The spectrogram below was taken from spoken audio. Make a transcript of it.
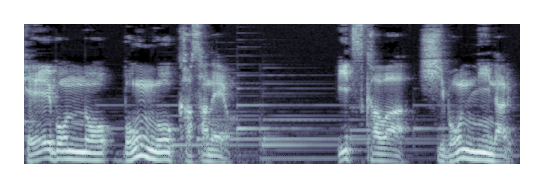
平凡の凡を重ねよ。いつかは非凡になる。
